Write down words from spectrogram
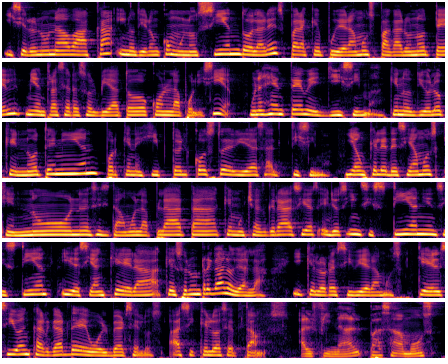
hicieron una vaca y nos dieron como unos 100 dólares para que pudiéramos pagar un hotel mientras se resolvía todo con la policía. Una gente bellísima que nos dio lo que no tenían porque en Egipto el costo de vida es altísimo. Y aunque les decíamos que no necesitábamos la plata, que muchas gracias, ellos insistían y insistían y decían que era que eso era un regalo de Alá y que lo recibiéramos, que él se iba a encargar de así que lo aceptamos. Al final pasamos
